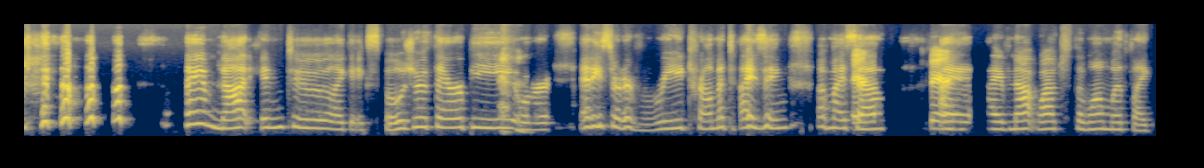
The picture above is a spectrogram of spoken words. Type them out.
I am not into like exposure therapy or any sort of re-traumatizing of myself. Fair. I, have not watched the one with like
